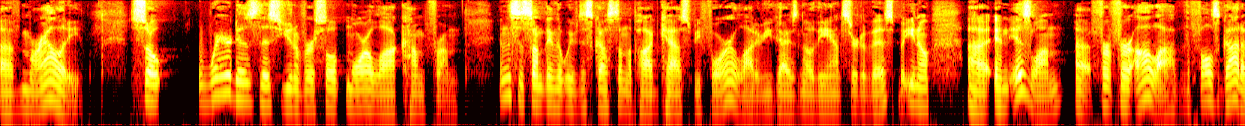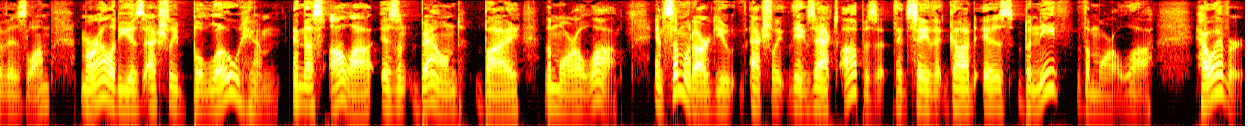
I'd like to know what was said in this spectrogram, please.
of morality. So, where does this universal moral law come from? And this is something that we've discussed on the podcast before. A lot of you guys know the answer to this. But you know, uh, in Islam, uh, for, for Allah, the false god of Islam, morality is actually below him. And thus, Allah isn't bound by the moral law. And some would argue actually the exact opposite. They'd say that God is beneath the moral law. However,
